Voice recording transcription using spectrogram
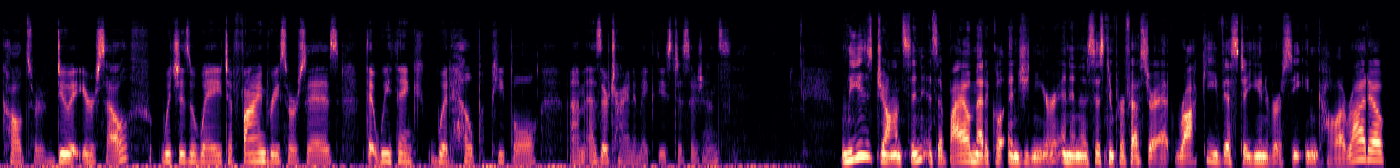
called sort of Do It Yourself, which is a way to find resources that we think would help people um, as they're trying to make these decisions. Lise Johnson is a biomedical engineer and an assistant professor at Rocky Vista University in Colorado.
